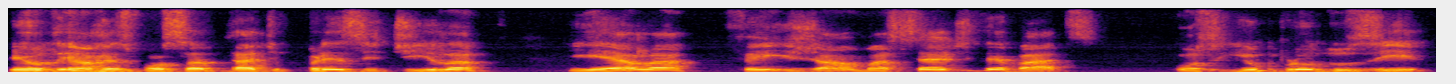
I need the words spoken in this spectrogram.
Eu tenho a responsabilidade de presidi-la e ela fez já uma série de debates conseguiu produzir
